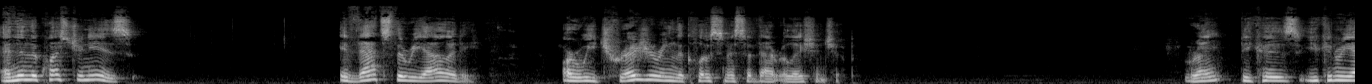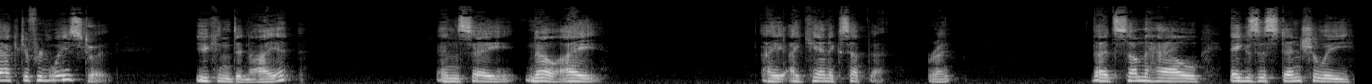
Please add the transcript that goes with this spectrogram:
And then the question is if that's the reality, are we treasuring the closeness of that relationship? Right? Because you can react different ways to it. You can deny it and say, no, I, I, I can't accept that, right? That somehow existentially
